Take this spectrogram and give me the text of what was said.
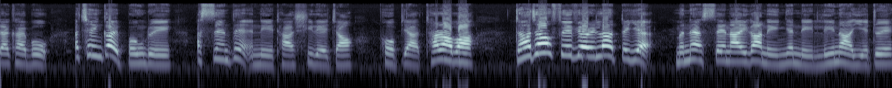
တိုက်ခိုက်ဖို့အချိန်ကိုက်ဘုံတွေအစင်သင့်အနေထားရှိတဲ့အကြောင်းဖော်ပြထားတာပါ။ဒါကြောင့် February လ1ရက်မနက်10:00နာရီကနေညနေ4:00နာရီအတွင်း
